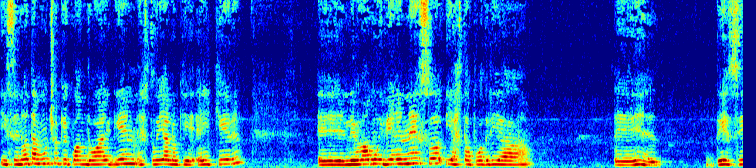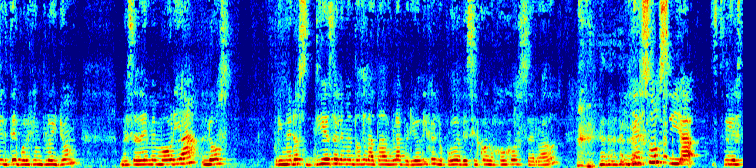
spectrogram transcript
y se nota mucho que cuando alguien estudia lo que él quiere, eh, le va muy bien en eso y hasta podría eh, decirte, por ejemplo, yo me sé de memoria los primeros 10 elementos de la tabla periódica y lo puedo decir con los ojos cerrados. Y eso si, si,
